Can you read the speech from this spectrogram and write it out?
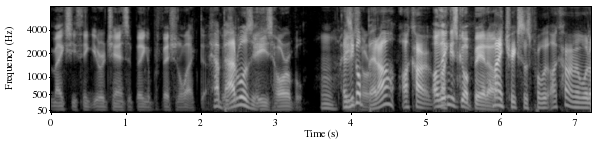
it makes you think you're a chance of being a professional actor. How bad was he? He's horrible. Mm. Has he He's got horrible. better? I can't. I think he's got better. Matrix was probably. I can't remember what Do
